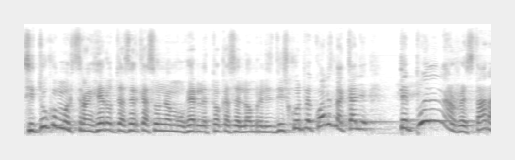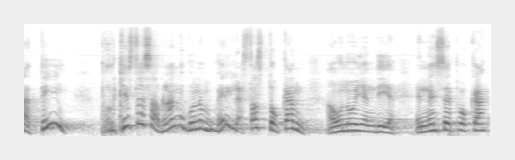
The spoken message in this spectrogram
Si tú como extranjero te acercas a una mujer, le tocas el hombre y le dices, disculpe, ¿cuál es la calle? Te pueden arrestar a ti. ¿Por qué estás hablando con una mujer y la estás tocando? Aún hoy en día. En esa época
